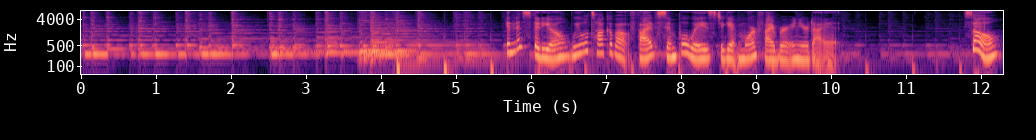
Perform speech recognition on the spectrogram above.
In this video, we will talk about 5 simple ways to get more fiber in your diet. So,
